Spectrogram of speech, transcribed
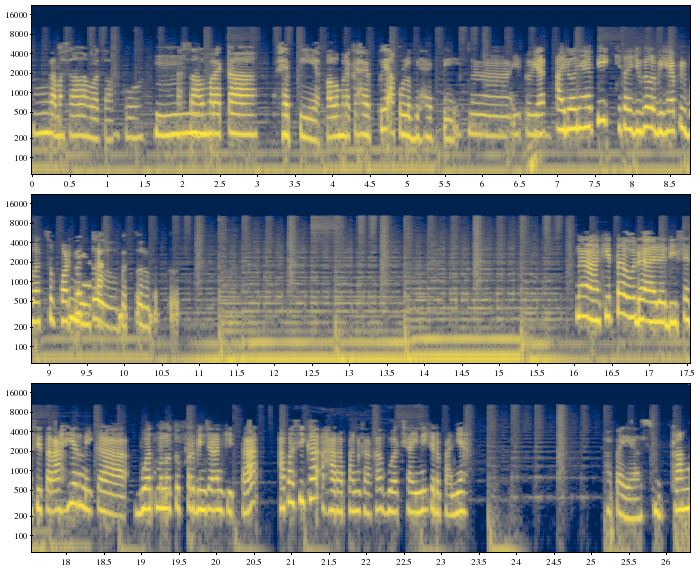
Hmm, nggak masalah buat aku. Hmm. asal mereka happy ya. Kalau mereka happy, aku lebih happy. Nah, itu ya. Idolnya happy, kita juga lebih happy buat supportnya. Betul, betul, betul. Nah, kita udah ada di sesi terakhir nih, Kak. Buat menutup perbincangan kita, apa sih, Kak, harapan Kakak buat Shiny ke depannya? Apa ya, kan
